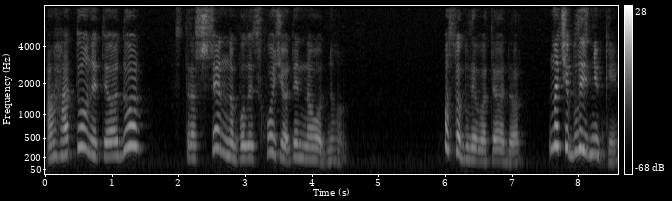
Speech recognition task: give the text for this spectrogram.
Агатон і Теодор страшенно були схожі один на одного. Особливо Теодор, наче близнюки.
